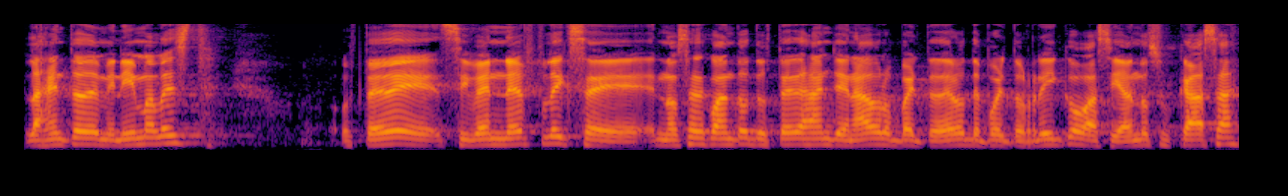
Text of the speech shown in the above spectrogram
La gente de Minimalist. Ustedes, si ven Netflix, eh, no sé cuántos de ustedes han llenado los vertederos de Puerto Rico vaciando sus casas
